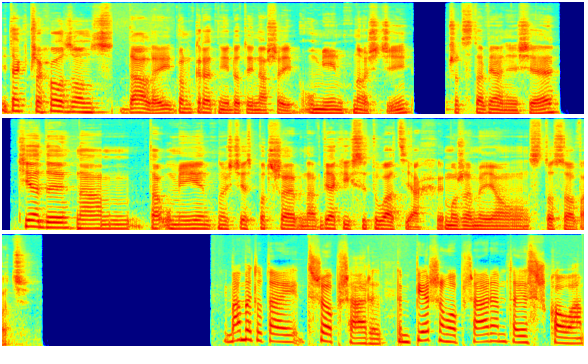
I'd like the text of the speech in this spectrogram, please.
I tak przechodząc dalej, konkretniej do tej naszej umiejętności, przedstawianie się. Kiedy nam ta umiejętność jest potrzebna? W jakich sytuacjach możemy ją stosować? Mamy tutaj trzy obszary. Tym pierwszym obszarem to jest szkoła.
